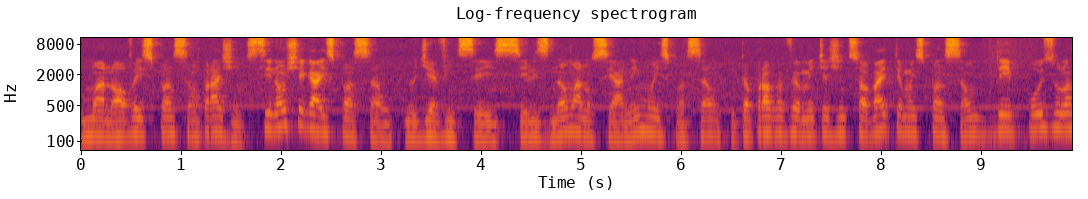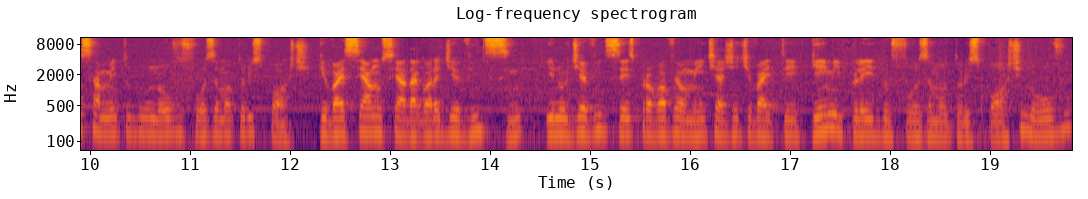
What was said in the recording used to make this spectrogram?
uma nova expansão pra gente. Se não chegar a expansão no dia 26, se eles não anunciar nenhuma expansão, então provavelmente a gente só vai ter uma expansão depois do lançamento do novo Forza Motorsport, que vai ser anunciado agora dia 25 e no dia 26 provavelmente a gente vai ter gameplay do Forza Motorsport novo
